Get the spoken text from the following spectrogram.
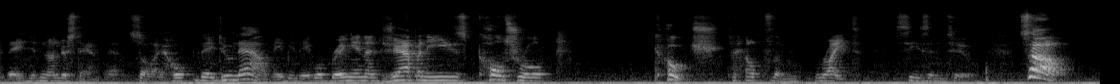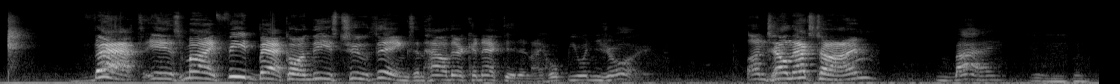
And they didn't understand that. So I hope they do now. Maybe they will bring in a Japanese cultural coach to help them write season two. So that is my feedback on these two things and how they're connected, and I hope you enjoy. Until next time, bye.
